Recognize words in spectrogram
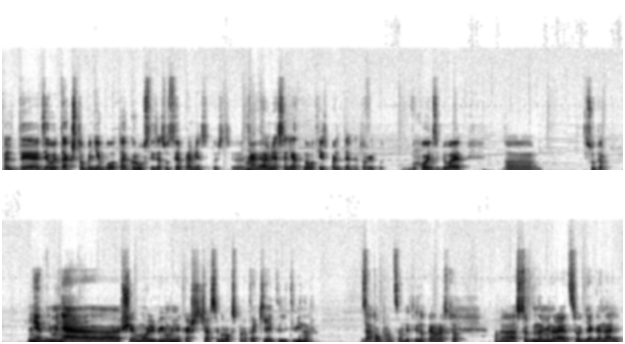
Бальде делает так, чтобы не было так грустно из-за отсутствия промеса. То есть э, Ну да. промеса нет, но вот есть Бальде, который выходит, забивает. э, супер. Нет, для меня вообще мой любимый, мне кажется, сейчас игрок в Спартаке это Литвинов. Да, Сто процентов. Литвинов прям растет. Э, Особенно мне нравятся его диагонали.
